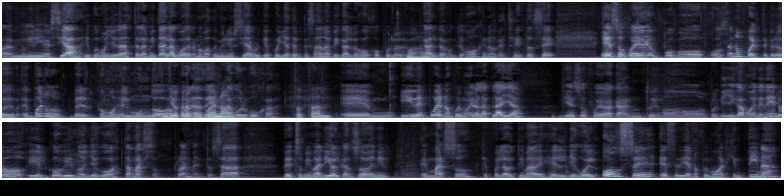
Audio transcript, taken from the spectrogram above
a mi universidad y pudimos llegar hasta la mitad de la cuadra nomás de mi universidad porque después ya te empezaban a picar los ojos por los Guau. gas lacrimógeno, ¿cachai? Entonces, eso fue un poco, o sea, no fuerte, pero es, bueno ver cómo es el mundo Yo creo que de bueno. esta burbuja. Total. Eh, y después nos pudimos ir a la playa y eso fue bacán. Estuvimos, porque llegamos en enero y el COVID nos llegó hasta marzo, realmente. O sea, de hecho mi marido alcanzó a venir en marzo, que fue la última vez. Él llegó el 11, ese día nos fuimos a Argentina.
